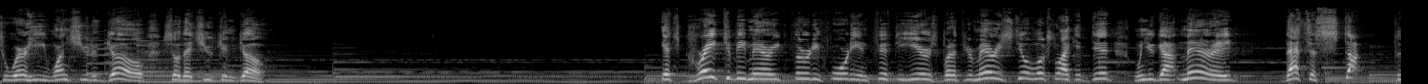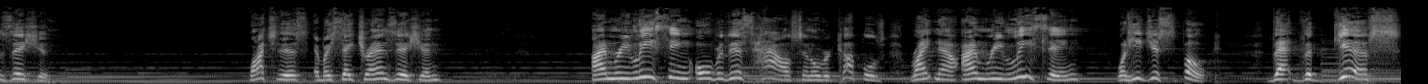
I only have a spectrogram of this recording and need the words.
to where He wants you to go so that you can go. It's great to be married 30, 40, and 50 years, but if your marriage still looks like it did when you got married, that's a stuck position. Watch this. Everybody say transition. I'm releasing over this house and over couples right now. I'm releasing what he just spoke that the gifts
